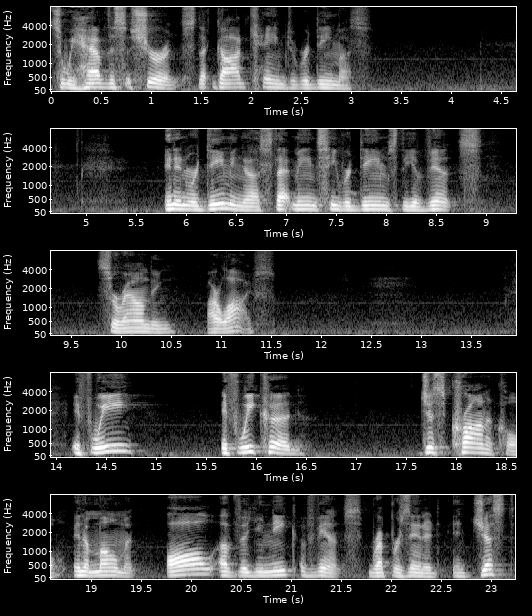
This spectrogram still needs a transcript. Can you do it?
So we have this assurance that God came to redeem us. And in redeeming us, that means He redeems the events surrounding our lives. If we, if we could just chronicle in a moment all of the unique events represented in just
